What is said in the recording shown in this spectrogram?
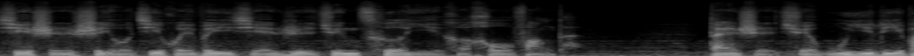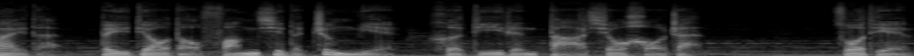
其实是有机会威胁日军侧翼和后方的，但是却无一例外的被调到防线的正面和敌人打消耗战。昨天。”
